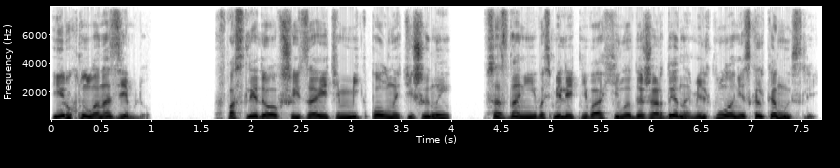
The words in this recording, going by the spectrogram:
и рухнула на землю. В последовавший за этим миг полной тишины в сознании восьмилетнего Ахилла де Жардена мелькнуло несколько мыслей.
